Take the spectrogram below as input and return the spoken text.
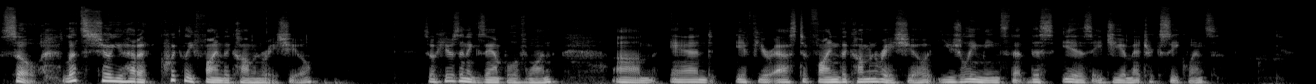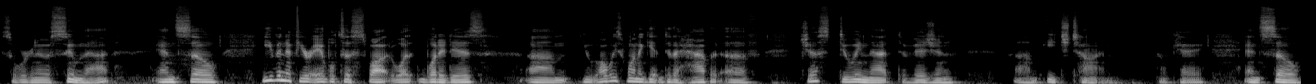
So let's show you how to quickly find the common ratio. So here's an example of one. Um, and if you're asked to find the common ratio, it usually means that this is a geometric sequence. So we're going to assume that. And so even if you're able to spot what, what it is, um, you always want to get into the habit of just doing that division um, each time. Okay, and so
